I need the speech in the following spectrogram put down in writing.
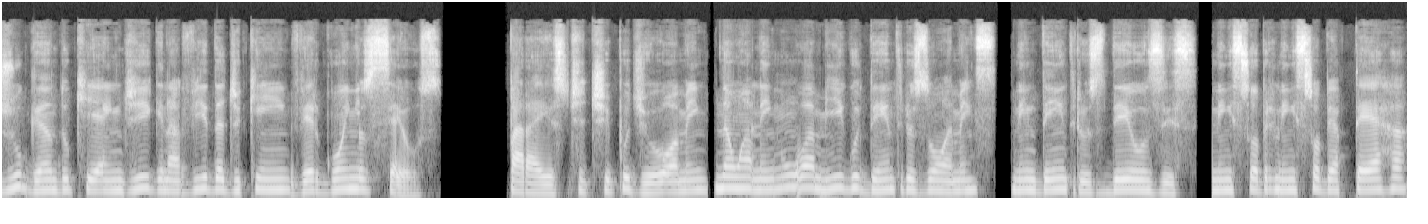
julgando que é indigna a vida de quem envergonha os seus. Para este tipo de homem não há nenhum amigo dentre os homens, nem dentre os deuses, nem sobre nem sob a terra,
